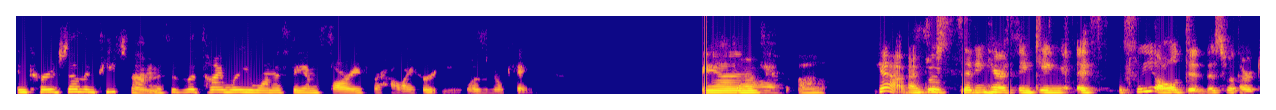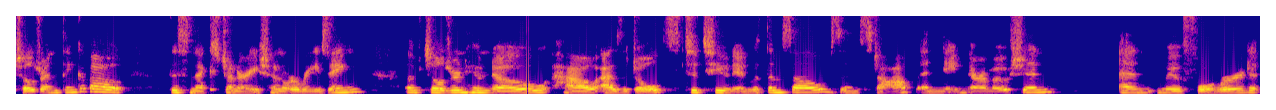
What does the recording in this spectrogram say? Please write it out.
encourage them and teach them. This is the time where you want to say, I'm sorry for how I hurt you. It wasn't okay. And wow. uh, yeah. I'm so, just sitting here thinking if if we all did this with our children, think about this next generation we're raising of children who know how as adults to tune in with themselves and stop and name their emotion and move forward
